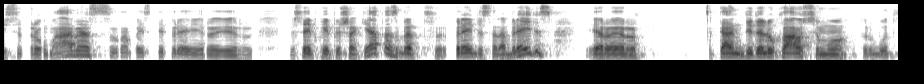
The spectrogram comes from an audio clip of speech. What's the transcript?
įsitraumavęs labai stipriai ir, ir visai kaip išakėtas, bet Braidis yra Braidis ir, ir ten didelių klausimų turbūt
